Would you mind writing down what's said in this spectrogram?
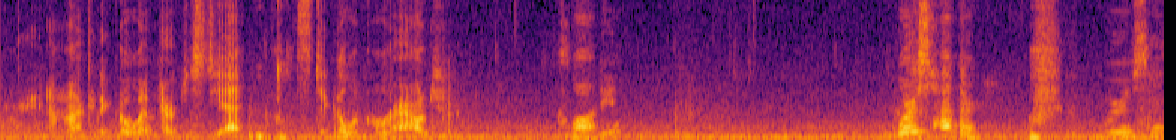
Alright, I'm not gonna go in there just yet. Let's take a look around. Claudia. Where's Heather? Where's it?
